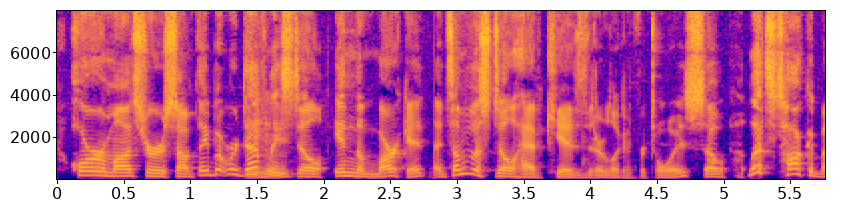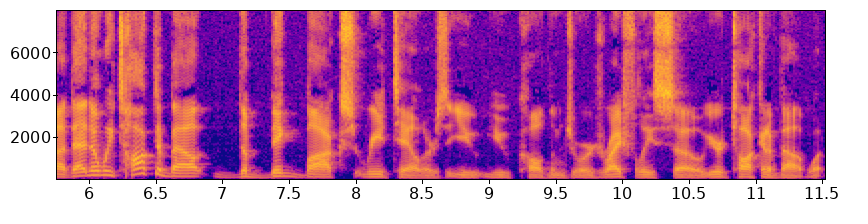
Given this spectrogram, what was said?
horror monster or something, but we're definitely Mhm. still in the market. And some of us still have kids that are looking for toys. So let's talk about that. Now we talked about the big box retailers that you you called them, George, rightfully so. You're talking about what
